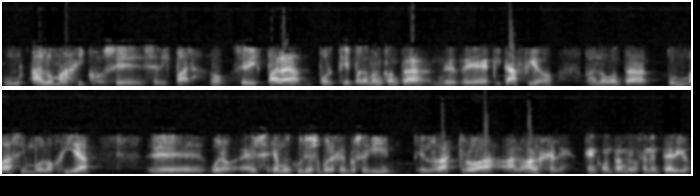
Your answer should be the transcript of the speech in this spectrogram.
un halo mágico se, se dispara, ¿no? Se dispara porque podemos encontrar desde epitafios, podemos encontrar tumbas, simbología, eh, bueno, eh, sería muy curioso, por ejemplo, seguir el rastro a, los ángeles que encontramos en los cementerios,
